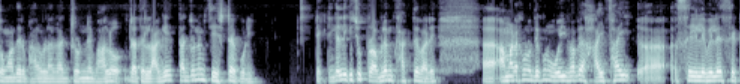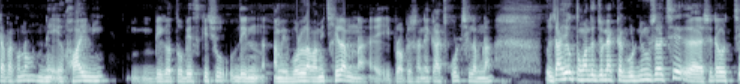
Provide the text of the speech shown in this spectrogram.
তোমাদের ভালো লাগার জন্যে ভালো যাতে লাগে, তার জন্য আমি চেষ্টা করি। টেকনিক্যালি কিছু প্রবলেম থাকতে পারে। আমার এখনও দেখুন ওইভাবে হাইফাই সেই লেভেলের সেট আপ এখনও হয়নি। বিগত বেশ কিছু দিন আমি বললাম, আমি ছিলাম না, এই প্রফেশনে কাজ করছিলাম না। তো যাই হোক, তোমাদের জন্য একটা গুড নিউজ আছে সেটা হচ্ছে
